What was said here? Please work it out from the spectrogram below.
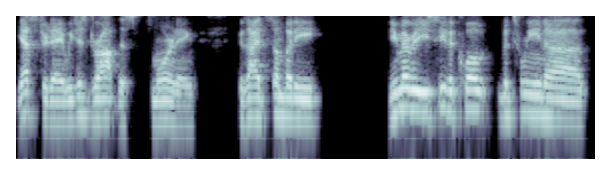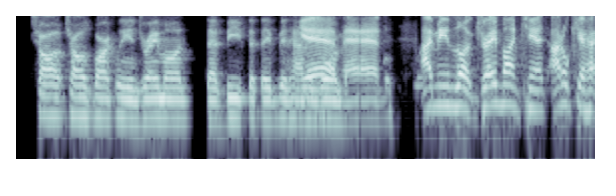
yesterday. We just dropped this morning because I had somebody. Do you remember? You see the quote between uh, Charles, Charles Barkley and Draymond? That beef that they've been having. yeah, man. I mean, look, Draymond can't. I don't care. how-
